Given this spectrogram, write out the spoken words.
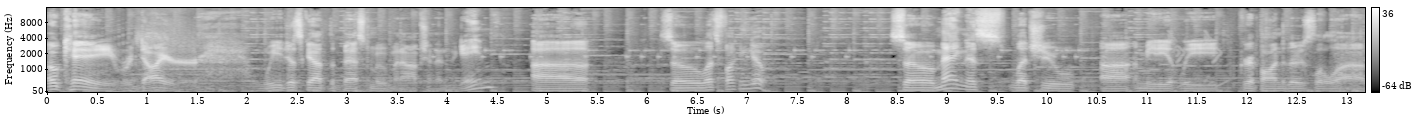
Okay, Redire. We just got the best movement option in the game. Uh, so let's fucking go. So Magnus lets you uh, immediately grip onto those little uh,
